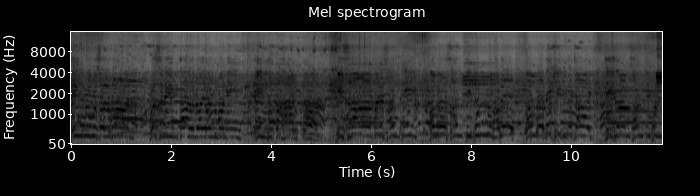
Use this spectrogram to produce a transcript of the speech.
হিন্দু মুসলমান মুসলিম তার নয়নমণি হিন্দু পাহাড় তার ইসলাম মানে শান্তি আমরা শান্তিপূর্ণ ভাবে আমরা দেখিয়ে দিতে চাই যে ইসলাম শান্তিপূর্ণ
